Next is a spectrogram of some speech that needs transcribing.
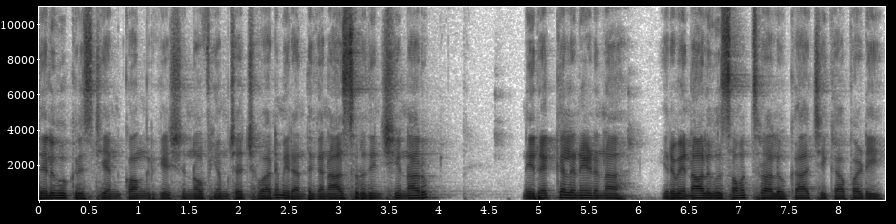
Telugu Christian congregation of M church వారిని మీరు ఎంతగానో ఆశీర్వదించి ఉన్నారు. నీ రెక్కల నీడన ఇరవై నాలుగు సంవత్సరాలు కాచి కాపాడి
